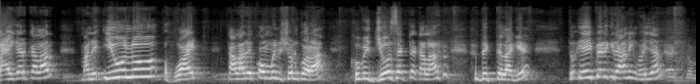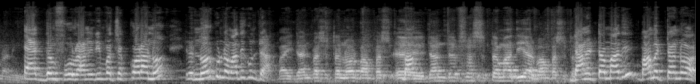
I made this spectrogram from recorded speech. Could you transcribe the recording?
টাইগার কালার মানে ইউলো হোয়াইট কালারে কম্বিনেশন করা। খুবই জোস একটা কালার দেখতে লাগে। তো এই পেড়ে কি রানিং ভাইজান? একদম রানিং একদম ফুল রানি ডিম বাচ্চা করানো। এটা নরকুন্ডা মাদি কোনটা? ভাই ডান পাশেরটা নর বাম পাশে ডান পাশেরটা মাদি আর বাম পাশেরটা ডানেরটা মাদি বামেরটা নর।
